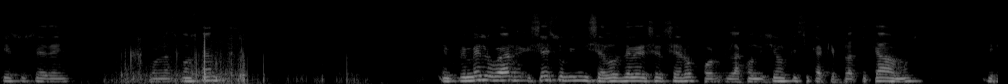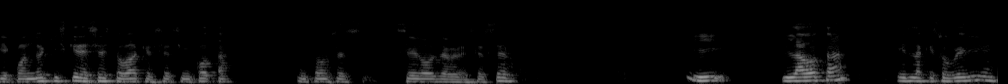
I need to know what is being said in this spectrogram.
qué sucede con las constantes. En primer lugar, C subíndice 2 debe de ser 0 por la condición física que platicábamos, de que cuando X crece, esto va a crecer sin cota, entonces C2 debe de ser 0. Y la otra es la que sobrevive.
